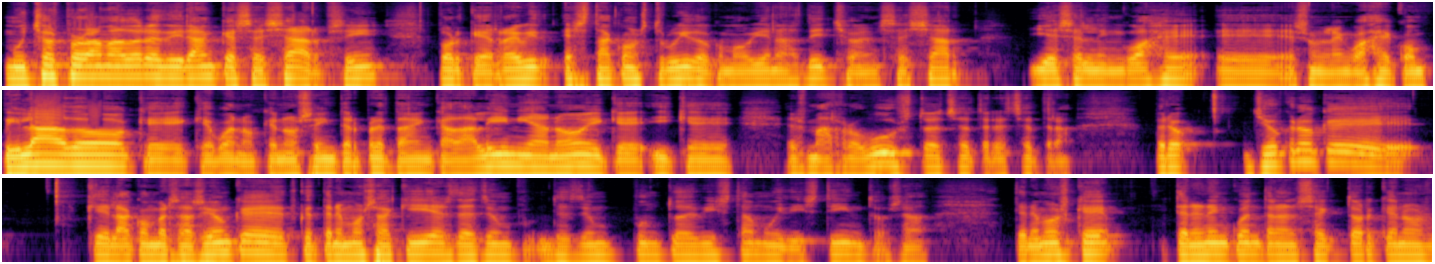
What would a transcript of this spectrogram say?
Muchos programadores dirán que C Sharp, ¿sí? Porque Revit está construido, como bien has dicho, en C Sharp y es el lenguaje, eh, es un lenguaje compilado, que, bueno, que no se interpreta en cada línea, ¿no? Y que, y que es más robusto, etcétera, etcétera. Pero yo creo que, la conversación que, tenemos aquí es desde un, desde un punto de vista muy distinto. O sea, tenemos que tener en cuenta en el sector que nos,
